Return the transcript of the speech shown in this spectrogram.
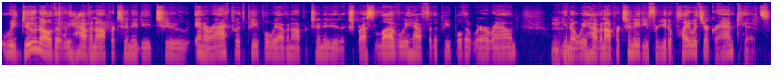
we do know that we have an opportunity to interact with people. We have an opportunity to express love we have for the people that we're around. Mm-hmm. You know, we have an opportunity for you to play with your grandkids.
